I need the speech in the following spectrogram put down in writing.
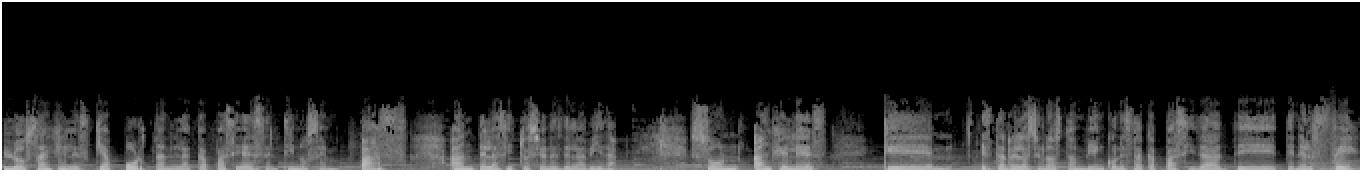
los ángeles que aportan la capacidad de sentirnos en paz ante las situaciones de la vida. Son ángeles que están relacionados también con esta capacidad de tener fe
